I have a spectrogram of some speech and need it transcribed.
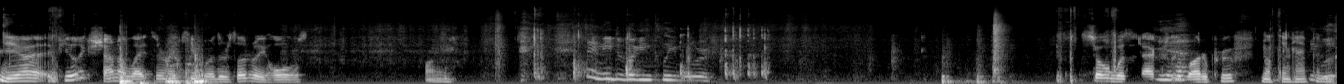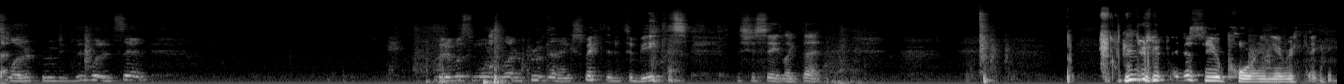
Yeah, if you like shine a light through my keyboard, there's literally holes. Funny. I need to fucking clean more. So was it actually Yeah. waterproof? Nothing happened. It was waterproof. It did what it said. But it was more waterproof than I expected it to be. Let's, let's just say it like that. I just see you pouring everything.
